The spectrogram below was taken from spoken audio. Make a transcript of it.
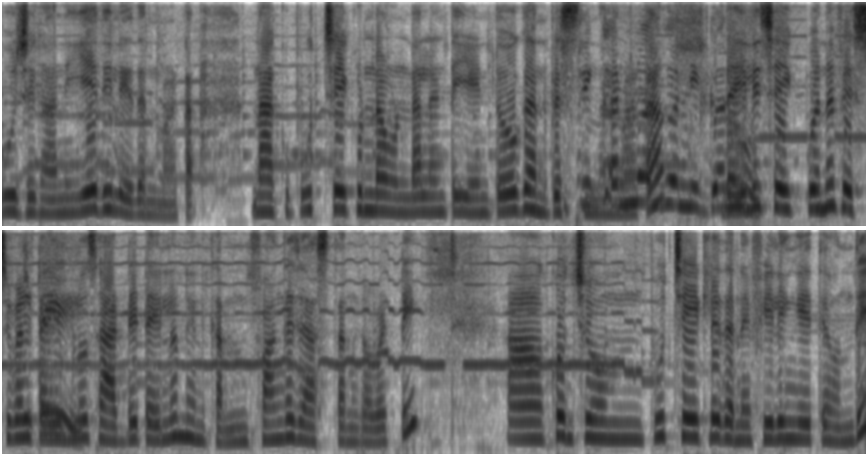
పూజ కానీ ఏది లేదనమాట నాకు పూజ చేయకుండా ఉండాలంటే ఏంటోగా అనిపిస్తుంది అనమాట డైలీ చేయకపోయినా ఫెస్టివల్ టైంలో సాటర్డే టైంలో నేను కన్ఫామ్గా చేస్తాను కాబట్టి కొంచెం పూజ చేయట్లేదు అనే ఫీలింగ్ అయితే ఉంది.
